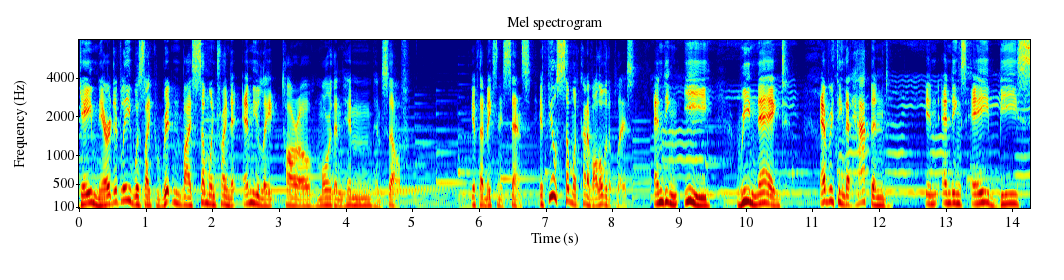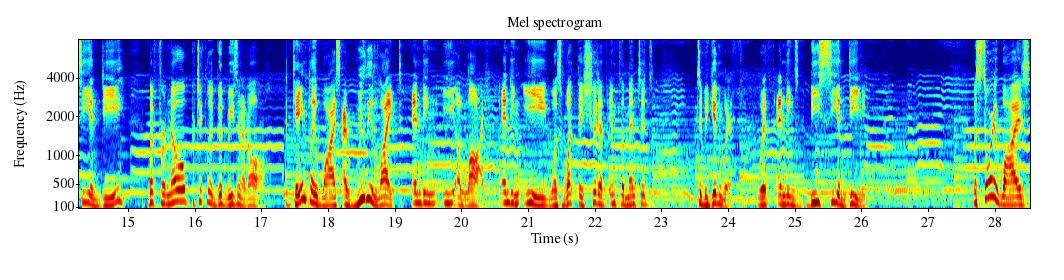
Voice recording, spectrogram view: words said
game narratively was like written by someone trying to emulate Taro more than him himself. If that makes any sense. It feels somewhat kind of all over the place. Ending E reneged everything that happened in endings A, B, C, and D, but for no particular good reason at all. Gameplay wise, I really liked ending E a lot. Ending E was what they should have implemented to begin with, with endings B, C, and D. But story wise,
